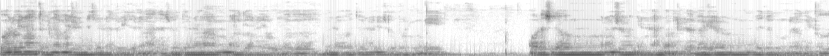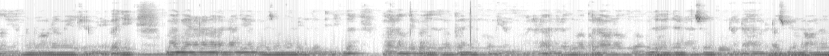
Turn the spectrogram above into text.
قالوا إن أنتم إلا بشر مثلنا تريدون أن تصدونا عما كان يعبد آباؤنا وأتونا بسلطان مبين ولست لهم نحن إلا بشر مثلكم ولكن الله يمن على من يشاء من عباده ما كان لنا أن نأتيكم بسلطان إلا بإذن الله وعلى الأرض فيتوكل المؤمنون ونحن نتوكل على الله وقد هدانا سبلنا ونصبرن على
